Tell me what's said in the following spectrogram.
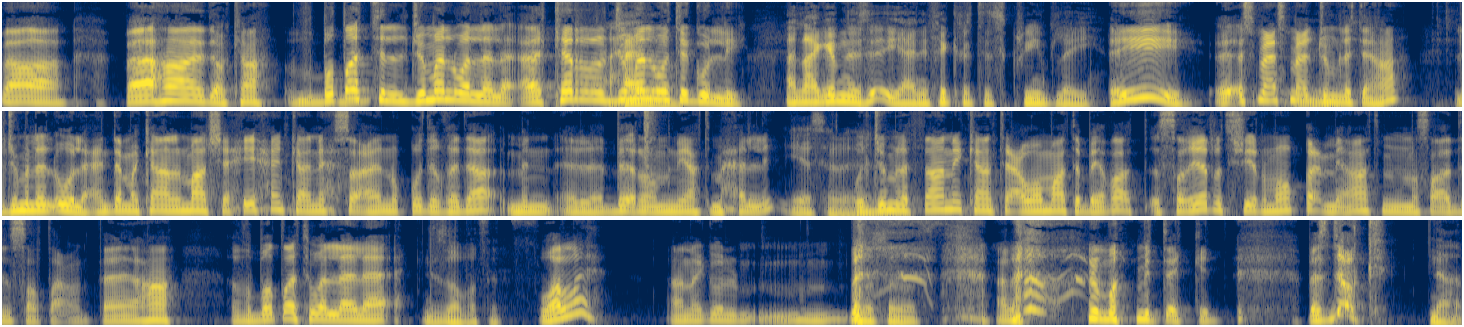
ف فها دوك ها ضبطت الجمل ولا لا؟ أكرر الجمل. وأنت قول لي أنا عجبني يعني فكرة ال screenplay. اي اسمع اسمع. الجملتين ها؟ الجملة الأولى عندما كان المال شحيحا كان يحصل على نقود الغذاء من بئر أمنيات محلي يا سلام. والجملة الثانية كانت عوامات بيضاء صغيرة تشير موقع مئات من مصائد السلطعون فها ضبطت ولا لا؟ ظبطت والله؟ أنا أقول م- نص نص أنا ما متأكد. بس دوك! نعم.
